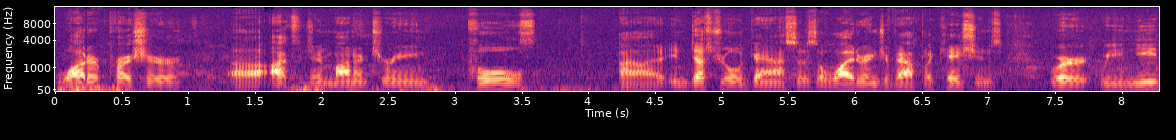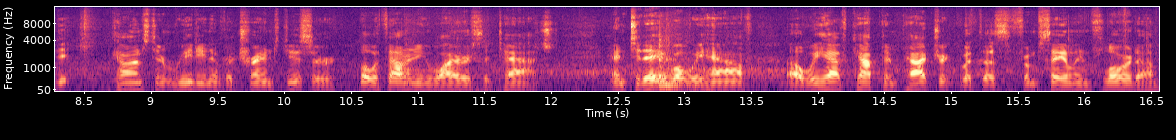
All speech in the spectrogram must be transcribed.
water pressure, uh, oxygen monitoring, pools, uh, industrial gases, a wide range of applications where we need constant reading of a transducer, but without any wires attached. And today what we have, uh, we have Captain Patrick with us from Sailing, Florida.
